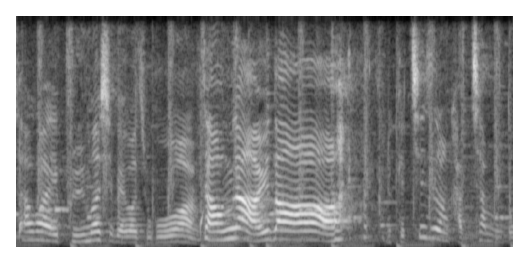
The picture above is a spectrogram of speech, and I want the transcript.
사과에 불맛이 배가지고 장난 아니다. 이렇게 치즈랑 같이 한번 또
